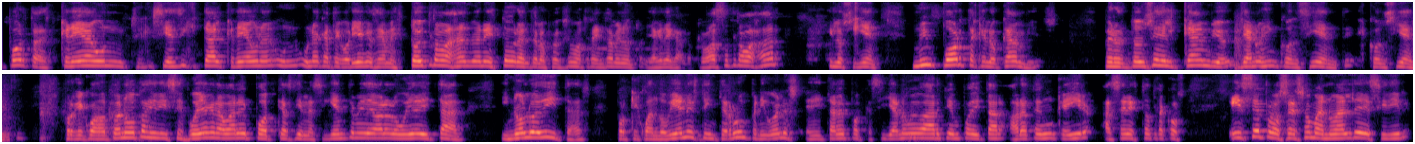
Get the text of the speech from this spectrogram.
importa, crea un, si es digital, crea una, una, categoría que se llama estoy trabajando en esto durante los próximos 30 minutos y agrega lo que vas a trabajar y lo siguiente. No importa que lo cambies, pero entonces el cambio ya no es inconsciente, es consciente. Porque cuando tú anotas y dices voy a grabar el podcast y en la siguiente media hora lo voy a editar y no lo editas, porque cuando vienes te interrumpen y vuelves a editar el podcast y ya no me va a dar tiempo a editar, ahora tengo que ir a hacer esta otra cosa. Ese proceso manual de decidir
